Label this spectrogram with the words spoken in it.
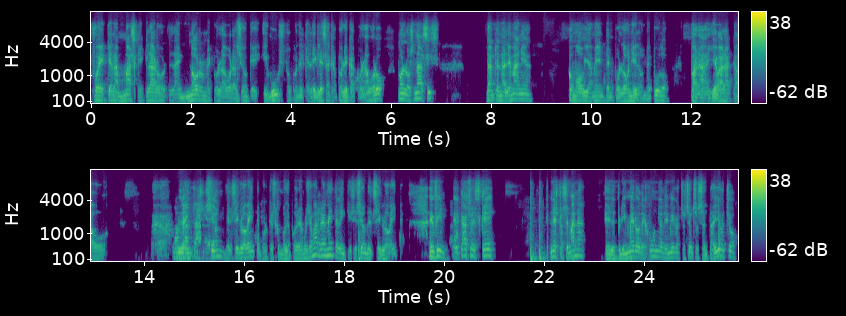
fue, queda más que claro la enorme colaboración que, y gusto con el que la Iglesia Católica colaboró con los nazis, tanto en Alemania como obviamente en Polonia y donde pudo, para llevar a cabo uh, la Inquisición del siglo XX, porque es como le podríamos llamar realmente la Inquisición del siglo XX. En fin, el caso es que en esta semana, el primero de junio de 1868,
